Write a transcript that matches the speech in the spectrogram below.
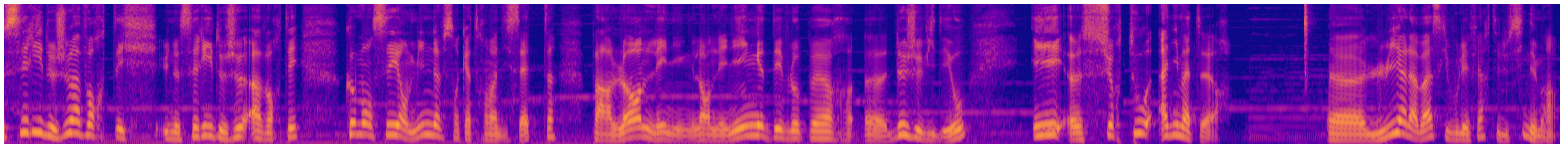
série de jeux avortés, une série de jeux avortés commencée en 1997 par Lorne Lanning. Lorne Lanning, développeur euh, de jeux vidéo et euh, surtout animateur. Euh, lui, à la base, ce qu'il voulait faire, c'était du cinéma.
